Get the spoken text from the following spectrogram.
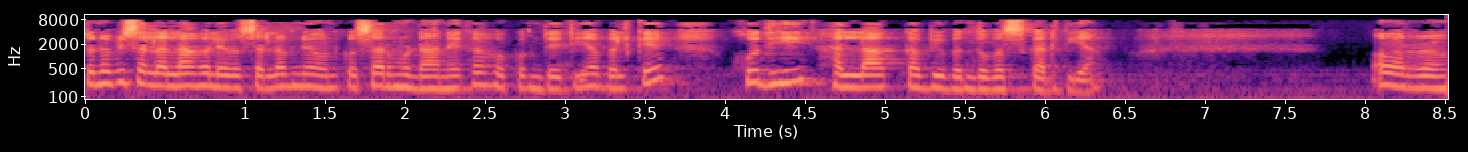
تو نبی صلی اللہ علیہ وسلم نے ان کو سر منڈانے کا حکم دے دیا، بلکہ خود ہی ہلاک کا بھی بندوبست کر دیا۔ اور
